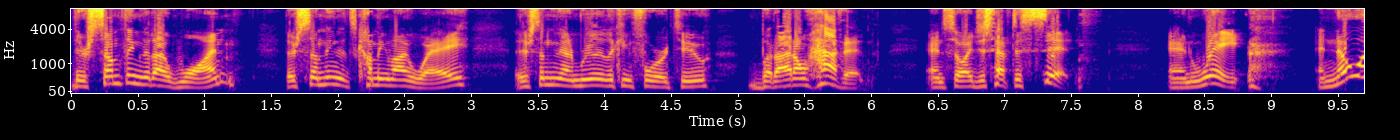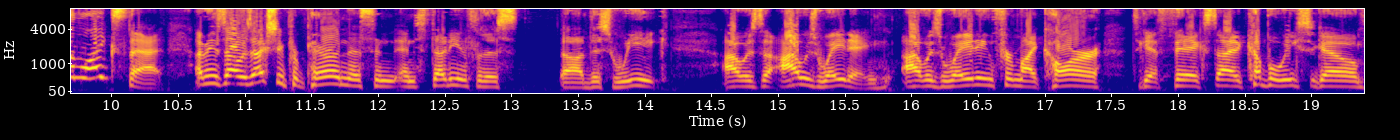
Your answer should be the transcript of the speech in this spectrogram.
there's something that I want, there's something that's coming my way, there's something that I'm really looking forward to, but I don't have it. And so I just have to sit and wait. And no one likes that. I mean, as I was actually preparing this and, and studying for this uh, this week, I was I was waiting. I was waiting for my car to get fixed. I, a couple weeks ago,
